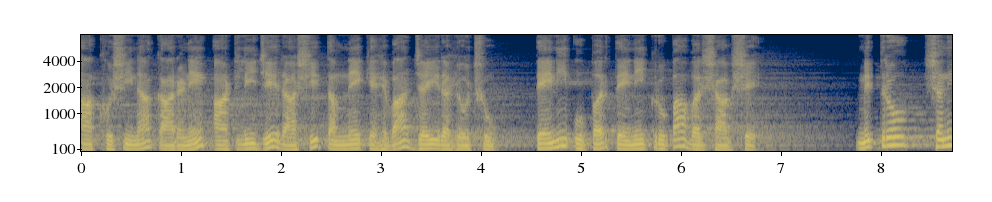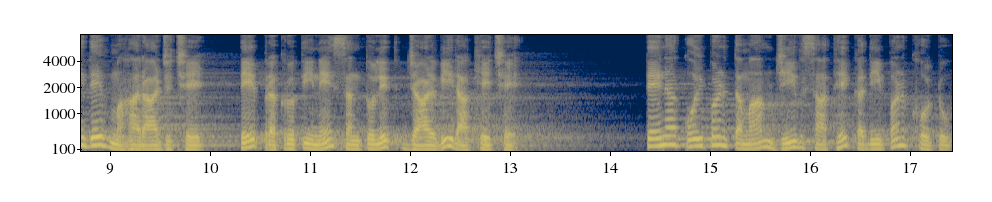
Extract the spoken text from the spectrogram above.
આ ખુશીના કારણે આટલી જે રાશિ તમને કહેવા જઈ રહ્યો છું, તેની ઉપર તેની કૃપા વર્ષાવશે મિત્રો, શનિદેવ મહારાજ છે. તે પ્રકૃતિને સંતુલિત જાળવી રાખે છે. તેના કોઈ પણ તમામ જીવ સાથે કદી પણ ખોટું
